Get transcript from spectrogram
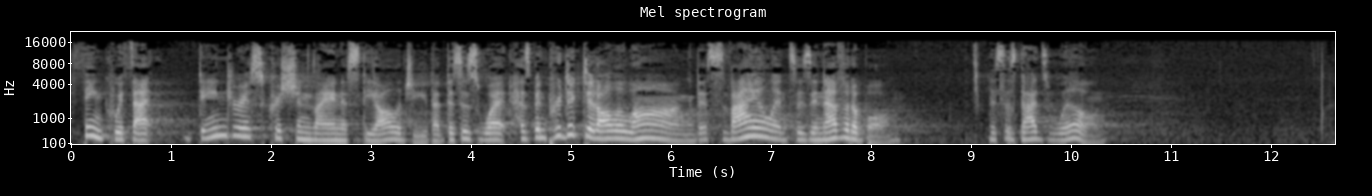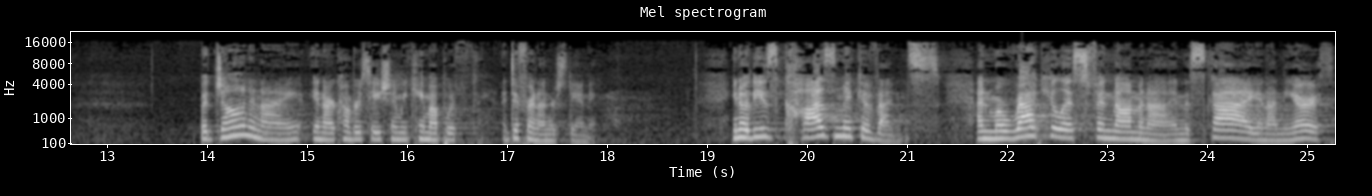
think with that dangerous Christian Zionist theology that this is what has been predicted all along. This violence is inevitable. This is God's will. But John and I, in our conversation, we came up with a different understanding. You know, these cosmic events and miraculous phenomena in the sky and on the earth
